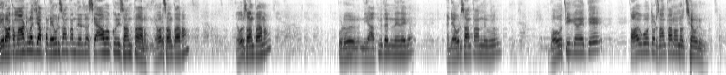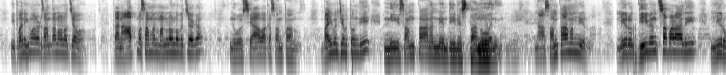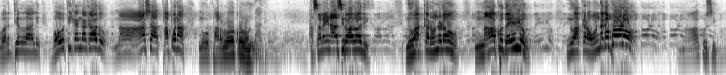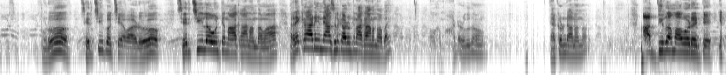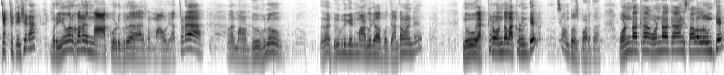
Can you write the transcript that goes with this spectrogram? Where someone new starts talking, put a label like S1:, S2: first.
S1: మీరు ఒక మాటలో చెప్పాలి ఎవరి సంతానం తెలుసా? సేవకుని సంతానం. ఎవరి సంతానం? ఎవరి సంతానం? ఇప్పుడు నీ ఆత్మీయతండ్రి నేనేగా? అంటే ఎవరి సంతానం నువ్వు? భౌతికంగా అయితే తాగుబోతుడు సంతానం అని వచ్చావు నువ్వు. ఈ పనికి మాలోడు సంతానం అని వచ్చావు. కానీ ఆత్మ సంబంధం మండలంలోకి వచ్చాక నువ్వు సేవక సంతానం. బైబిల్ చెబుతుంది నీ సంతానం నేను దీవిస్తాను అని. నా సంతానం మీరు. మీరు దీవించబడాలి మీరు వర్ధిల్లాలి. భౌతికంగా కాదు నా ఆశ తపన నువ్వు పరలోకంలో ఉండాలి. అసలైన ఆశీర్వాదం అది. నువ్వు అక్కడ ఉండడం నాకు ధైర్యం. నువ్వు అక్కడ ఉండకపోవడం నాకు సిగ్గు. ఇప్పుడు చర్చికి వచ్చేవాడు చర్చిలో ఉంటే నాకు ఆనందమా? రికార్డింగ్ డ్యాన్సులు కాడు ఉంటే నాకు ఆనందం అబ్బాయి ఒక మాట అడుగుదాం. ఎక్కడుండే ఆనందం? అద్దిరా మావాడు అంటే ఎట్టెట్టేసాడా మరి ఏమనుకున్నావు? నా కొడుకురా అసలు మామూలుగా అత్తడా మరి మనం డూబులు. డూప్లికేట్ మాటలు కాకపోతే అంటామండి? నువ్వు ఎక్కడ ఉండాలి అక్కడ ఉంటే సంతోషపడతా. వండక వండక అని స్థలాల్లో ఉంటే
